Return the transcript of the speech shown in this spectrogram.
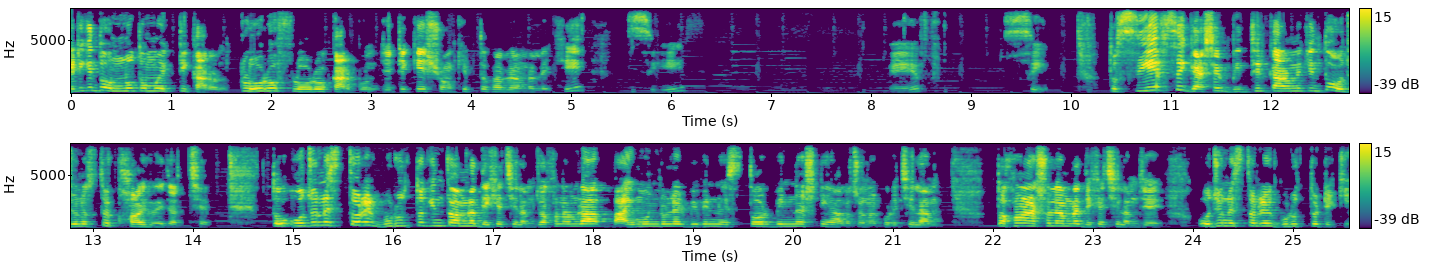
এটি কিন্তু অন্যতম একটি কারণ ক্লোরোফ্লোরো কার্বন যেটিকে সংক্ষিপ্তভাবে আমরা লিখি সি এফ সি তো সিএফসি গ্যাসের বৃদ্ধির কারণে কিন্তু ওজন স্তর ক্ষয় হয়ে যাচ্ছে। তো ওজন স্তরের গুরুত্ব কিন্তু আমরা দেখেছিলাম। যখন আমরা বায়ুমণ্ডলের বিভিন্ন স্তর বিন্যাস নিয়ে আলোচনা করেছিলাম, তখন আসলে আমরা দেখেছিলাম যে ওজন স্তরের গুরুত্বটি কি।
